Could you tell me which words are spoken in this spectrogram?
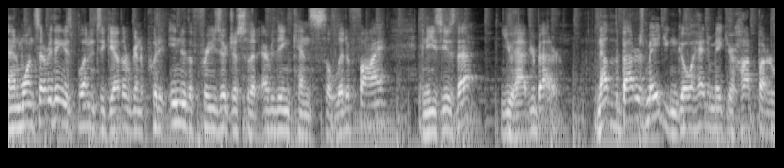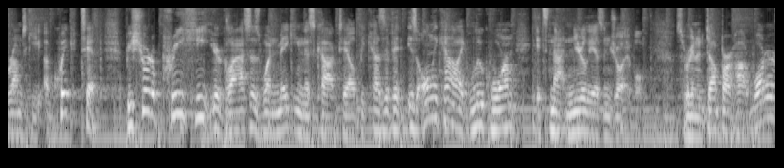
And once everything is blended together, we're gonna put it into the freezer just so that everything can solidify. And easy as that, you have your batter. Now that the batter's made, you can go ahead and make your hot buttered rumski. A quick tip, be sure to preheat your glasses when making this cocktail because if it is only kind of like lukewarm, it's not nearly as enjoyable. So we're gonna dump our hot water,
